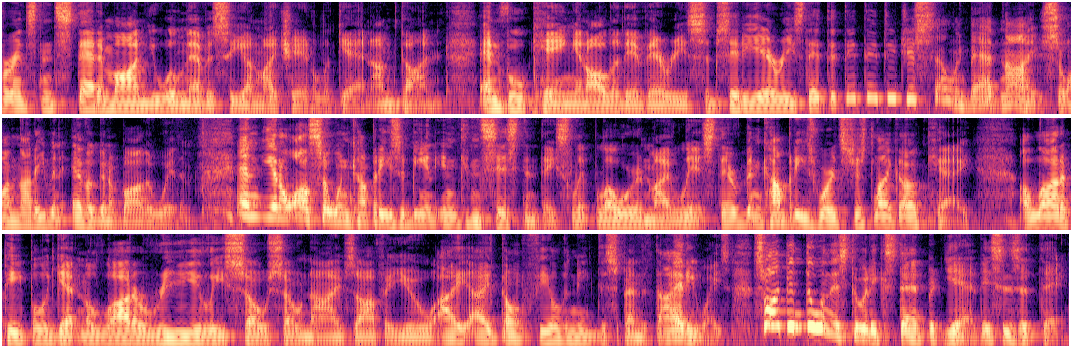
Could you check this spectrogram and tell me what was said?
for instance, Stedemon you will never see on my channel again. I'm done. And Vu King and all of their various subsidiaries, they, they, they, they're just selling bad knives, so I'm not even ever going to bother with them. And, you know, also when companies are being inconsistent, they slip lower in my list. There have been companies where it's just like, okay, a lot of people are getting a lot of really so-so knives off of you. I, I don't feel the need to spend it. Anyways, so I've been doing this to an extent, but yeah, this is a thing.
